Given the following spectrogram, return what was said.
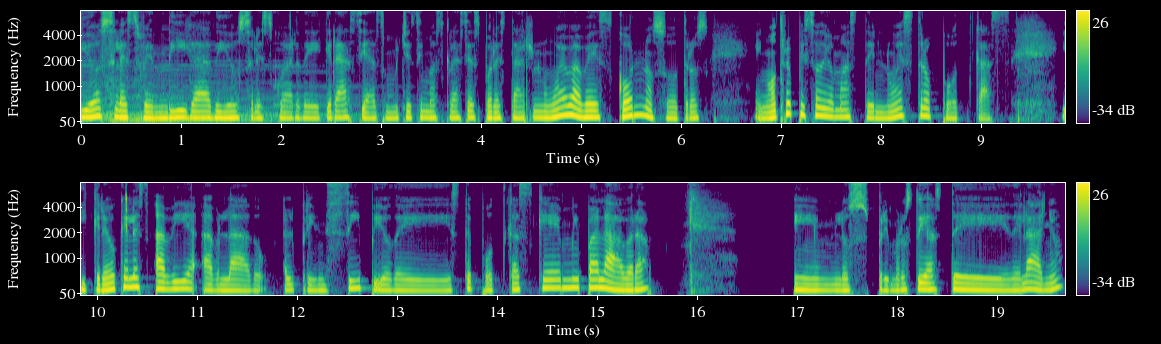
Dios les bendiga, Dios les guarde. Gracias, muchísimas gracias por estar nueva vez con nosotros en otro episodio más de nuestro podcast. Y creo que les había hablado al principio de este podcast que mi palabra en los primeros días de, del año,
